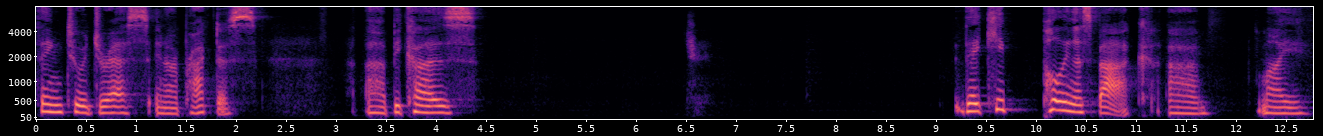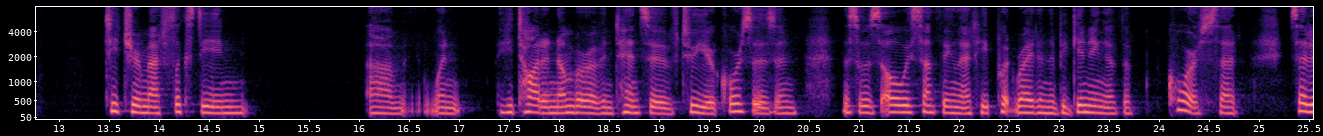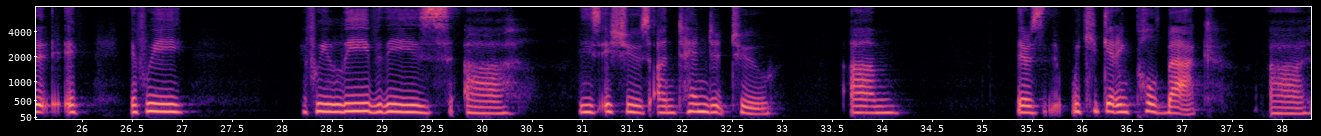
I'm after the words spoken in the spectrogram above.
thing to address in our practice uh, because they keep pulling us back. Uh, my teacher, Matt Flickstein, um, when he taught a number of intensive two-year courses, and this was always something that he put right in the beginning of the course. That said, if if we if we leave these uh, these issues untended to, um, there's we keep getting pulled back, uh,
